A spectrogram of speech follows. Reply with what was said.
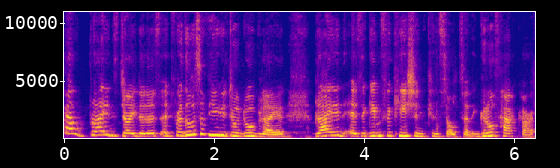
well, Brian's joining us. And for those of you who don't know Brian, Brian is a gamification consultant, growth hacker,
